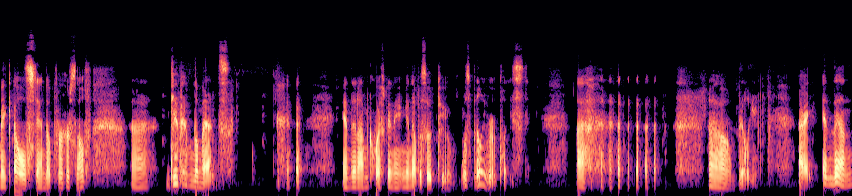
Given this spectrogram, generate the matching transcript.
make El stand up for herself. Uh, give him the meds. and then I'm questioning in episode two was Billy replaced? Oh, Billy. Alright, and then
